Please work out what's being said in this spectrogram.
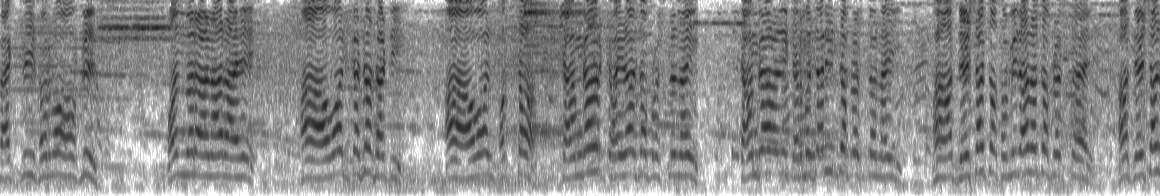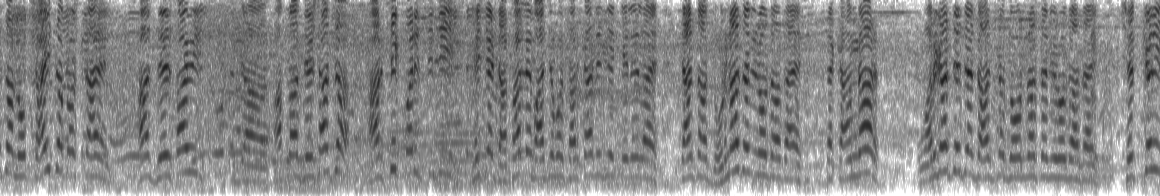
फॅक्टरी सर्व ऑफिस बंद राहणार आहे. हा आव्हान कशासाठी? हा आव्हान फक्त कामगार कायद्याचा प्रश्न नाही कामगार आणि कर्मचारींचा प्रश्न नाही. हा देशाचा संविधानाचा प्रश्न आहे. हा देशाचा लोकशाहीचा प्रश्न आहे. हा देशावी आपला देशाचं आर्थिक परिस्थिती हे जे ढसाले भाजप सरकारने जे केलेलं आहे त्यांचा धोरणाचा विरोधात आहे. त्या कामगार वर्गाचे जे त्यांच्या विरोध विरोधात आहे शेतकरी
